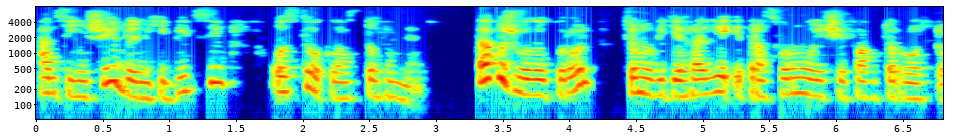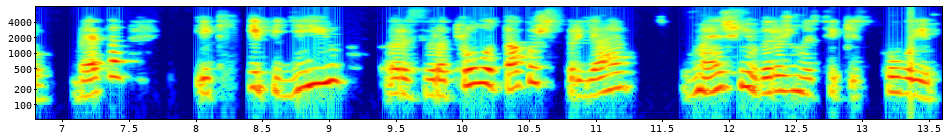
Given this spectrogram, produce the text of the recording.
а з іншої до інгібіції остеокластогенезу. Також велику роль в цьому відіграє і трансформуючий фактор росту бета, який під дією ресвератролу також сприяє зменшенню вираженості кісткової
